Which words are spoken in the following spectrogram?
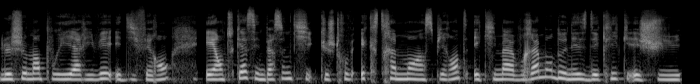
le chemin pour y arriver est différent. Et en tout cas, c'est une personne que je trouve extrêmement inspirante et qui m'a vraiment donné ce déclic. Et je suis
